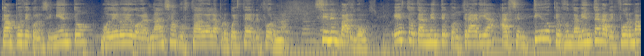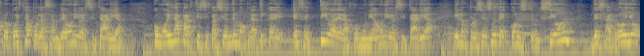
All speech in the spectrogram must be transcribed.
campos de conocimiento, modelo de gobernanza ajustado a la propuesta de reforma. Sin embargo, es totalmente contraria al sentido que fundamenta la reforma propuesta por la Asamblea Universitaria, como es la participación democrática e efectiva de la comunidad universitaria en los procesos de construcción, desarrollo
